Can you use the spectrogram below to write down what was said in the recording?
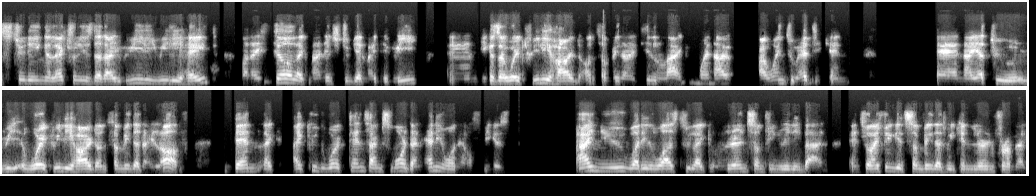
studying electronics that I really really hate, but I still like managed to get my degree, and because I worked really hard on something that I didn't like when I I went to HETIC and and I had to re- work really hard on something that I love, then like I could work 10 times more than anyone else because I knew what it was to like learn something really bad. And so I think it's something that we can learn from like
